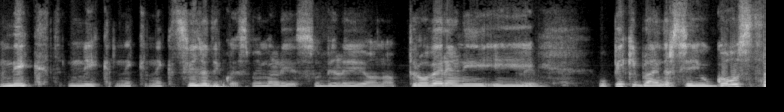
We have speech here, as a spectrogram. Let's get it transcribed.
Nikad, nikad, nikad, nikad. Svi ljudi koje smo imali su bili ono, provereni i u Peaky Blinders i u Ghost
